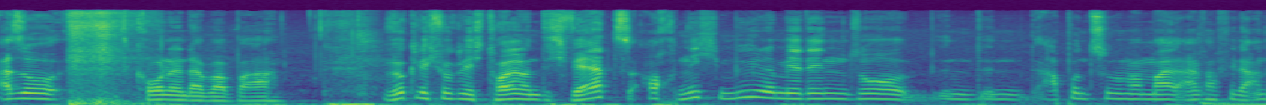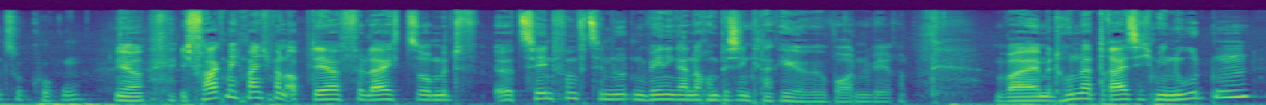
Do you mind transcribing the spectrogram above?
also Conan der Barbar. Wirklich, wirklich toll und ich werde auch nicht müde, mir den so in, in, ab und zu mal einfach wieder anzugucken. Ja. Ich frage mich manchmal, ob der vielleicht so mit äh, 10, 15 Minuten weniger noch ein bisschen knackiger geworden wäre. Weil mit 130 Minuten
